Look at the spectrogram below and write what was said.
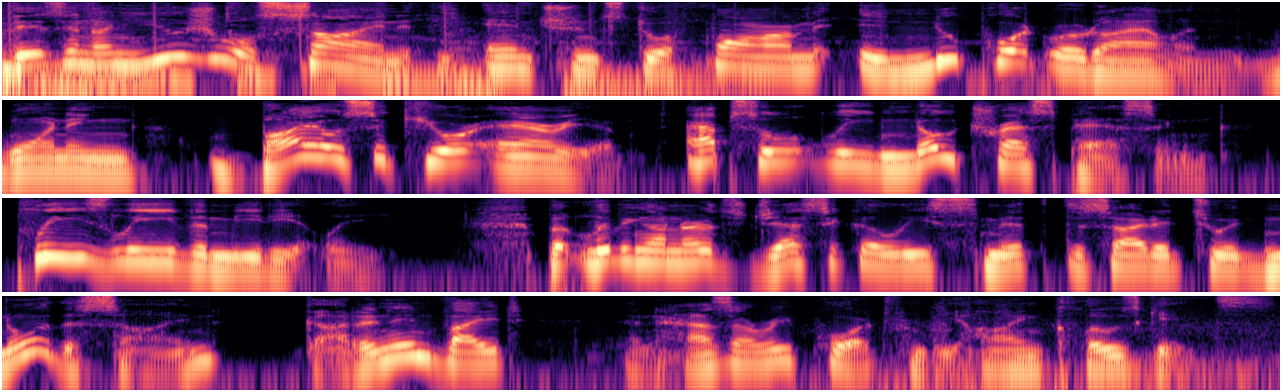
There's an unusual sign at the entrance to a farm in Newport, Rhode Island, warning biosecure area, absolutely no trespassing. Please leave immediately. But Living on Earth's Jessica Lee Smith decided to ignore the sign, got an invite, and has our report from behind closed gates.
